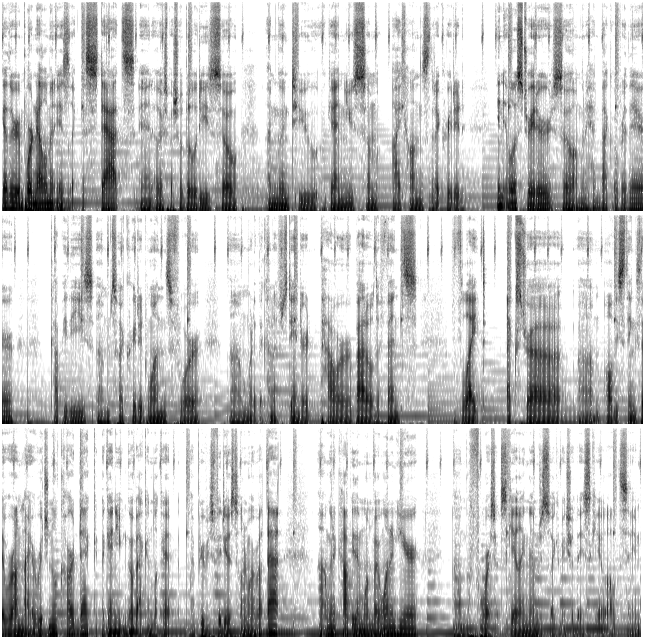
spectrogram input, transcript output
The other important element is like the stats and other special abilities. So I'm going to, again, use some icons that I created in Illustrator. So I'm going to head back over there, copy these. Um, so I created ones for um, what are the kind of standard power, battle, defense, flight, extra, um, all these things that were on my original card deck. Again, you can go back and look at my previous videos to learn more about that. Uh, I'm going to copy them one by one in here um, before I start scaling them, just so I can make sure they scale all the same.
